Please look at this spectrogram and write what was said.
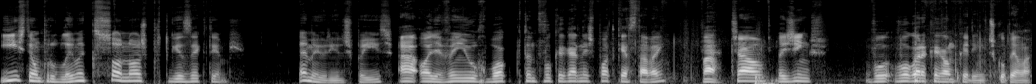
E isto é um problema que só nós portugueses é que temos a maioria dos países. Ah, olha, vem o reboque, portanto vou cagar neste podcast, está bem? Vá, tchau, beijinhos. Vou, vou agora cagar um bocadinho, desculpem lá.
